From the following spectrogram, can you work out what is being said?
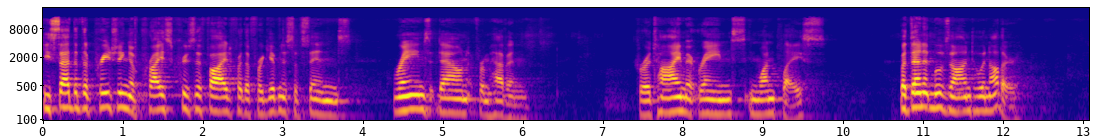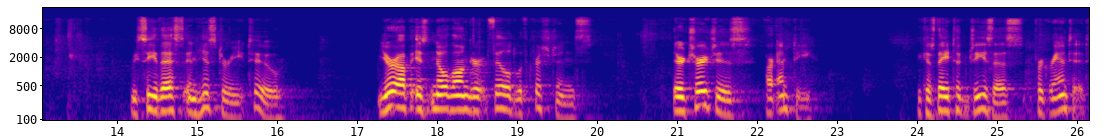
he said that the preaching of Christ crucified for the forgiveness of sins rains down from heaven. For a time it rains in one place, but then it moves on to another. We see this in history too. Europe is no longer filled with Christians. Their churches are empty because they took Jesus for granted.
